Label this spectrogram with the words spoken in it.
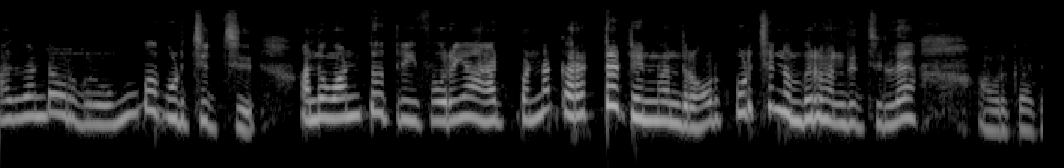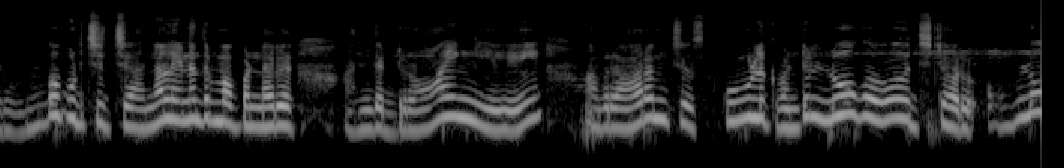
அது வந்துட்டு அவருக்கு ரொம்ப பிடிச்சிருச்சு. அந்த ஒன் டூ த்ரீ ஃபோரையும் ஆட் பண்ணால் கரெக்டாக டென் வந்துடும் அவருக்கு பிடிச்ச நம்பர் வந்துச்சுல்ல? அவருக்கு அது ரொம்ப பிடிச்சிச்சு அதனால் என்ன தெரியுமா பண்ணார்? அந்த ட்ராயிங்கே அவர் ஆரம்பித்த ஸ்கூலுக்கு வந்துட்டு லோகோவாக வச்சுட்டாரு. அவ்வளோ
